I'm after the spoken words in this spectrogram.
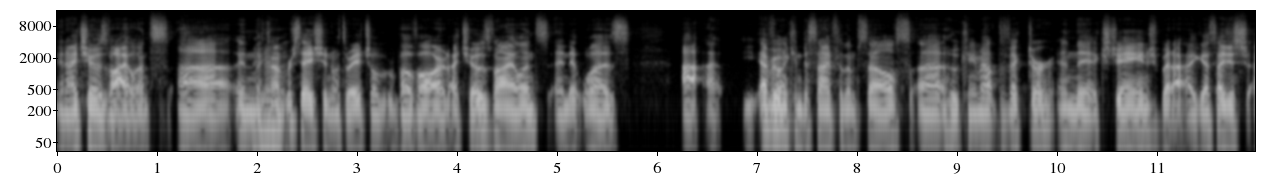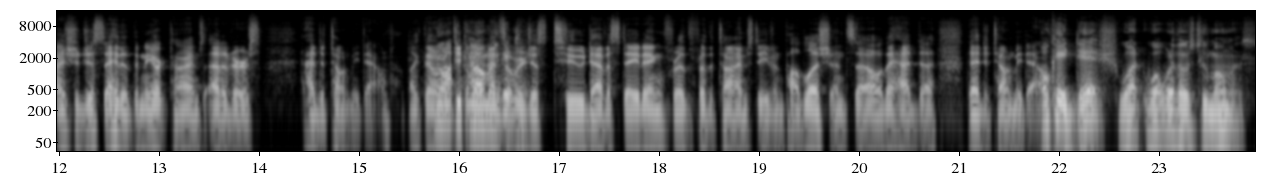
and I chose violence uh, in the conversation with Rachel Bovard. I chose violence, and it was uh, uh, everyone can decide for themselves uh, who came out the victor in the exchange. But I, I guess I just I should just say that the New York Times editors had to tone me down. Like there were no, a few I, moments I, I that were just too devastating for for the Times to even publish, and so they had to they had to tone me down. Okay, Dish. What what were those two moments?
